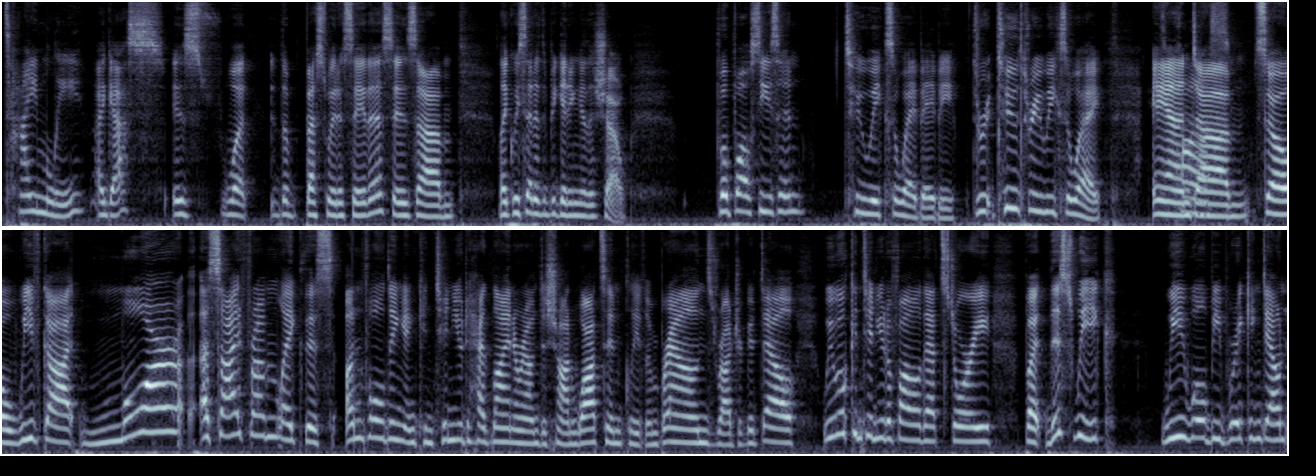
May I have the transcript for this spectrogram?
timely, I guess, is what the best way to say this is. Um, like we said at the beginning of the show, football season two weeks away, baby. Three, two, three weeks away. And um, so we've got more aside from like this unfolding and continued headline around Deshaun Watson, Cleveland Browns, Roger Goodell. We will continue to follow that story. But this week, we will be breaking down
